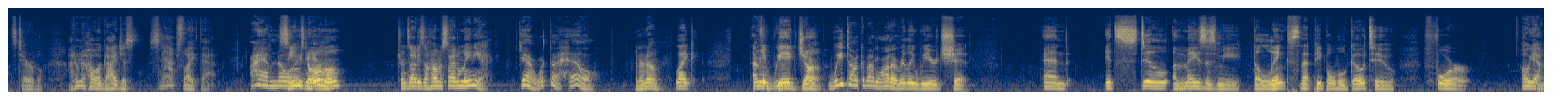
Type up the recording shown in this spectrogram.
It's terrible. I don't know how a guy just snaps like that. I have no Seems idea. normal. Turns out he's a homicidal maniac. Yeah, what the hell? I don't know. Like I That's mean, a we big jump. we talk about a lot of really weird shit. And it still amazes me the lengths that people will go to for Oh yeah.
